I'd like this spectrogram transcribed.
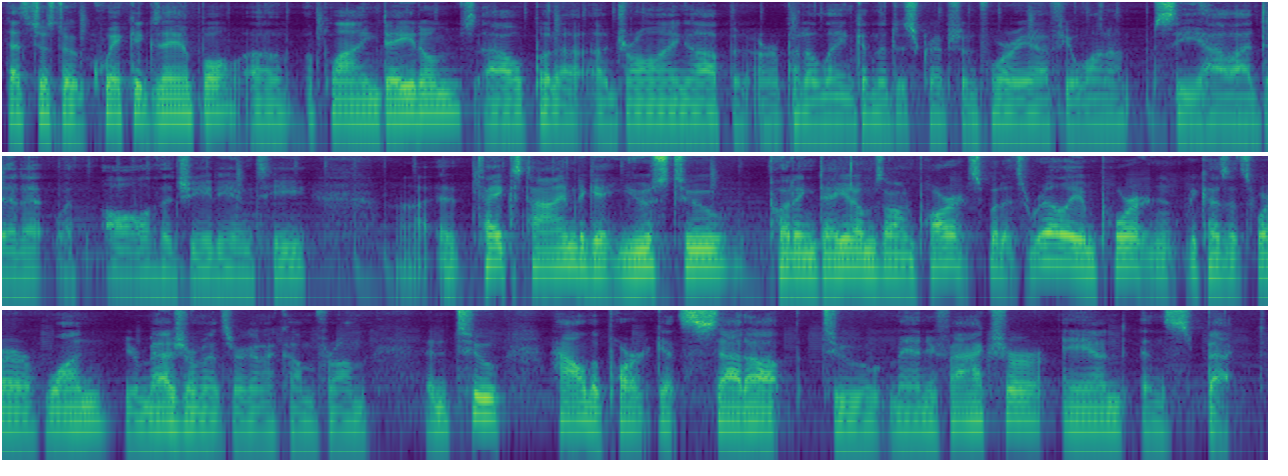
that's just a quick example of applying datums. I'll put a, a drawing up or put a link in the description for you if you want to see how I did it with all of the GD&T. Uh, it takes time to get used to putting datums on parts, but it's really important because it's where, one, your measurements are going to come from, and two, how the part gets set up to manufacture and inspect.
